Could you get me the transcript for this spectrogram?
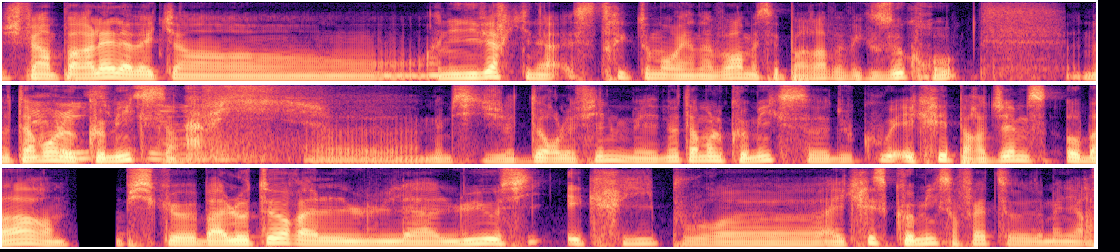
je fais un parallèle avec un, un univers qui n'a strictement rien à voir, mais c'est pas grave, avec The Crow, notamment Ah le comics. Ah oui. Euh, même si j'adore le film, mais notamment le comics, du coup, écrit par James Hobart, puisque bah, l'auteur elle a lui aussi écrit pour euh, a écrit ce comics en fait euh, de manière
